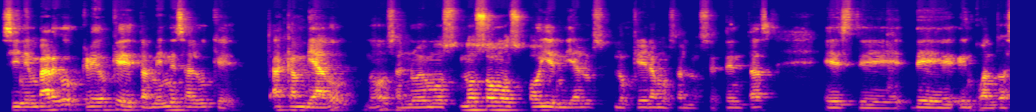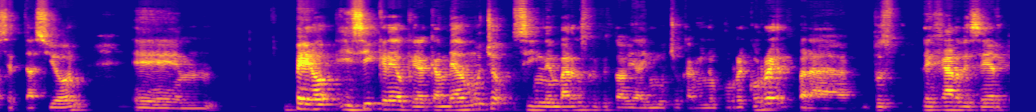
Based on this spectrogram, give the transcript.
Sin embargo, creo que también es algo que ha cambiado, ¿no? O sea, no, hemos, no somos hoy en día los, lo que éramos a los 70 este, de, en cuanto a aceptación. Eh, pero, y sí creo que ha cambiado mucho, sin embargo, creo que todavía hay mucho camino por recorrer para pues, dejar de ser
